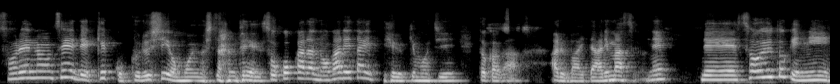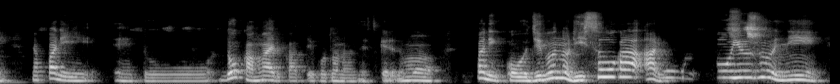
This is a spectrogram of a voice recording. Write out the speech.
それのせいで結構苦しい思いをしたので、そこから逃れたいっていう気持ちとかがある場合ってありますよね。で、そういう時に、やっぱり、えっ、と、どう考えるかっていうことなんですけれども、やっぱりこう自分の理想がある。こういうふうに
